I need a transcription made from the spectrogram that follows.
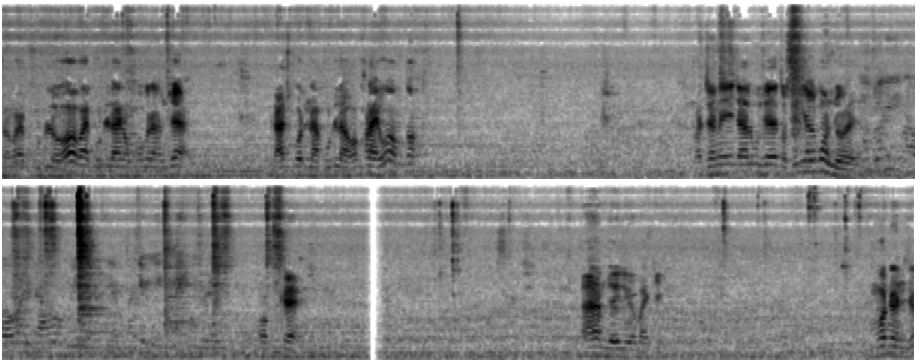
તો ભાઈ પુડલો હો ભાઈ પુડલાનો પ્રોગ્રામ છે. રાજકોટના પુડલા વખણાય હો આમ તો. ભજન ચાલુ છે તો સિરિયલ કોણ જોવે? છે ઓકે. આમ જોઈ લ્યો બાકી. મોડર્ન છે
